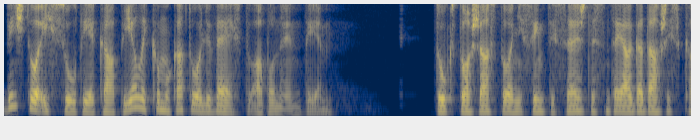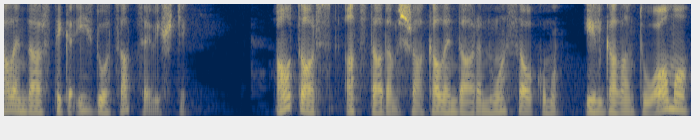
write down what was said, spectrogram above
Viņš to izsūtīja kā pielikumu katoļu vēstu abonentiem. 1860. gadā šis kalendārs tika izdots atsevišķi. Autors, atstādams šā kalendāra nosaukumu Il Galantuomo,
